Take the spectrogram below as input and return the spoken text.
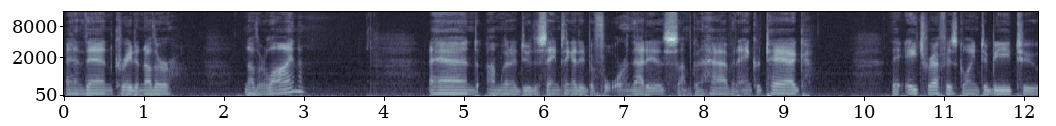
And then create another another line. And I'm going to do the same thing I did before. And that is I'm going to have an anchor tag. The href is going to be to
